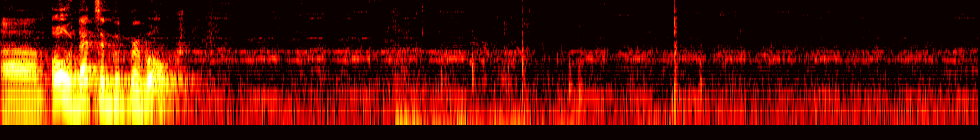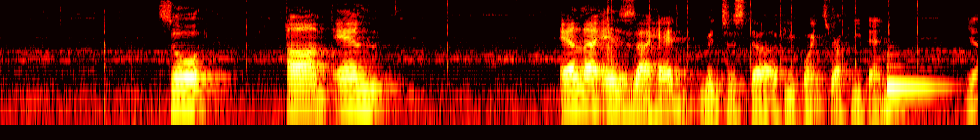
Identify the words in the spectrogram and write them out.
Um, oh, that's a good provoke. So, um, El Ella is ahead with just uh, a few points, roughly 10. Yeah.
